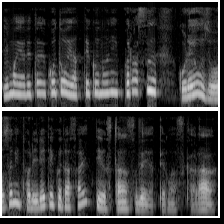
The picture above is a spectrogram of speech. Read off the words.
今やりたいことをやっていくのに、プラス、これを上手に取り入れてくださいっていうスタンスでやってますから、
